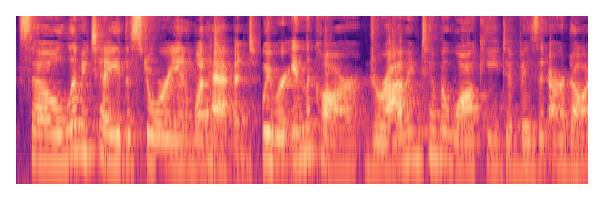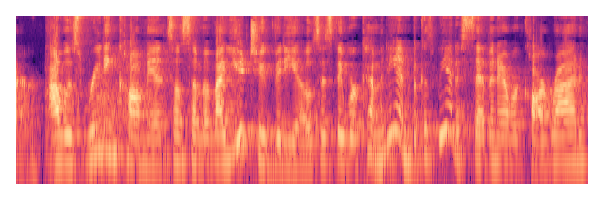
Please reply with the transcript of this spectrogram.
So let me tell you the story and what happened. We were in the car driving to Milwaukee to visit our daughter. I was reading comments on some of my YouTube videos as they were coming in because we had a seven hour car ride,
